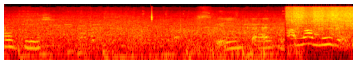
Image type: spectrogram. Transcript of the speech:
Old Tbilisi. See that? I'm not moving.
